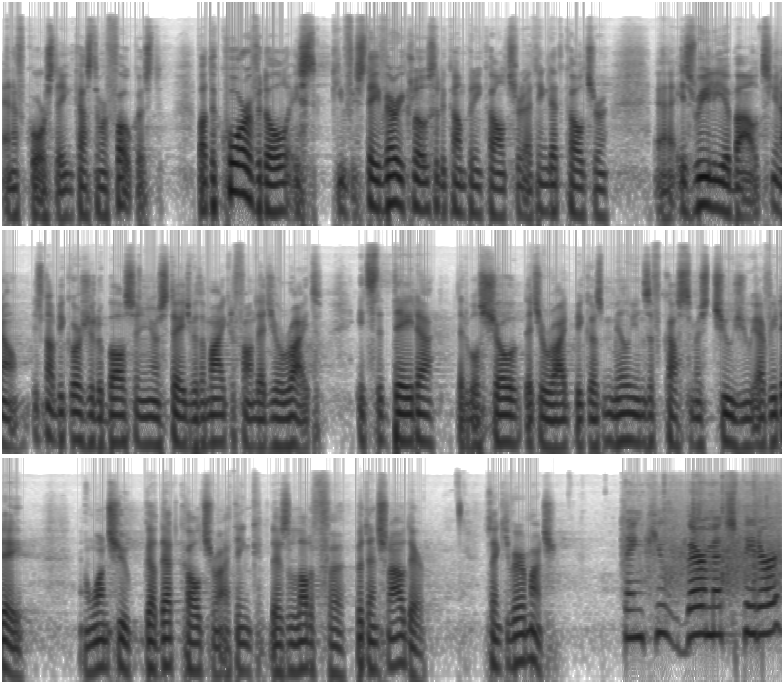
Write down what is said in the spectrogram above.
and of course, staying customer focused. But the core of it all is stay very close to the company culture. I think that culture uh, is really about, you know, it's not because you're the boss and you're on stage with a microphone that you're right. It's the data that will show that you're right because millions of customers choose you every day. And once you've got that culture, I think there's a lot of uh, potential out there. Thank you very much. Thank you very much, Peter.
